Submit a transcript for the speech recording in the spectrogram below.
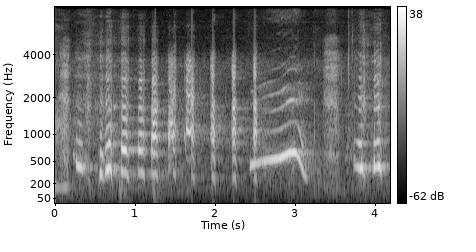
ว้าวฮัลโหลมานี่วู้สวัสดีค่ะโอ้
